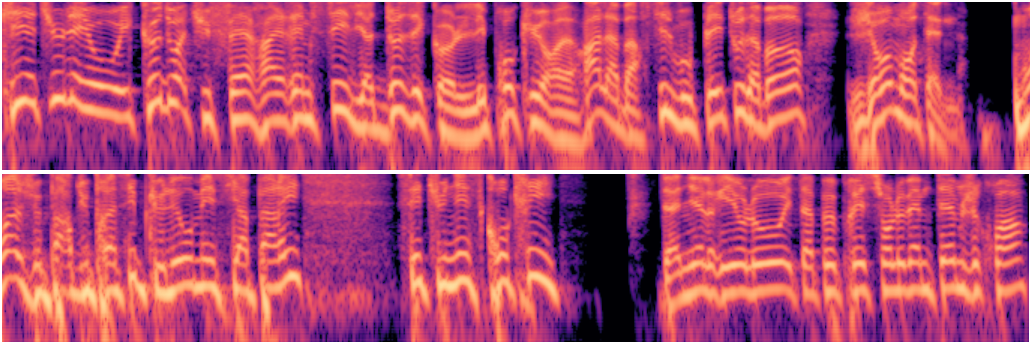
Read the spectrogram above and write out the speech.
Qui es-tu Léo et que dois-tu faire À RMC, il y a deux écoles, les procureurs. À la barre, s'il vous plaît. Tout d'abord, Jérôme Roten. Moi, je pars du principe que Léo Messi à Paris, c'est une escroquerie. Daniel Riolo est à peu près sur le même thème, je crois.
